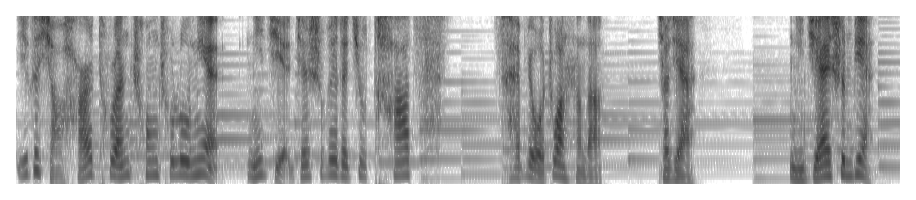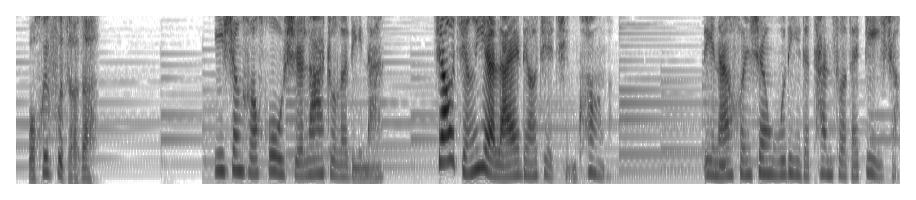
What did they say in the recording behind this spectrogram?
一个小孩突然冲出路面，你姐姐是为了救他才才被我撞上的。小姐，你节哀顺变，我会负责的。医生和护士拉住了李楠，交警也来了解情况了。李楠浑身无力的瘫坐在地上，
